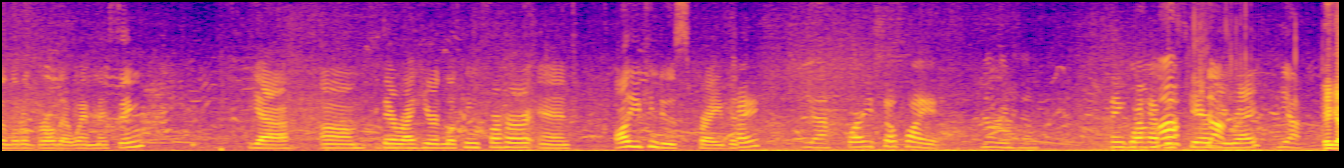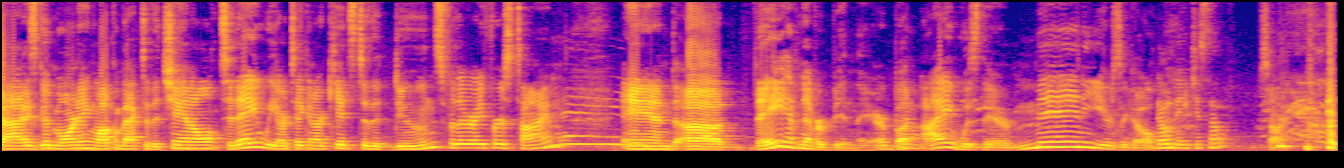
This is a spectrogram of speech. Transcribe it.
a little girl that went missing. Yeah, um, they're right here looking for her, and all you can do is pray. But right? Yeah, why are you so quiet? no reason. I think what happened scared stop. you, right? Yeah. Hey guys, good morning. Welcome back to the channel. Today we are taking our kids to the dunes for the very first time. Yay. And uh, they have never been there, but No. I was there many years ago. Don't date yourself. Sorry.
